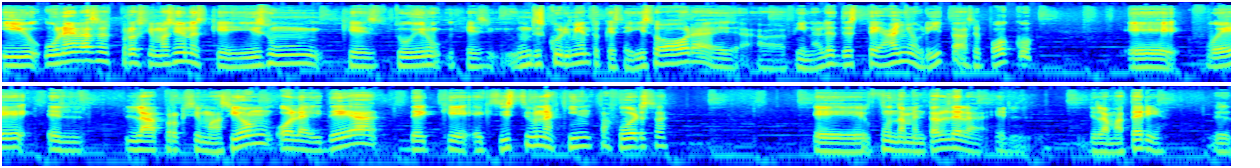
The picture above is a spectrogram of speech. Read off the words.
Y una de las aproximaciones que hizo un, que estuvieron, que es un descubrimiento que se hizo ahora, eh, a finales de este año, ahorita, hace poco, eh, fue el, la aproximación o la idea de que existe una quinta fuerza eh, fundamental de la, el- de la materia. Eh,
